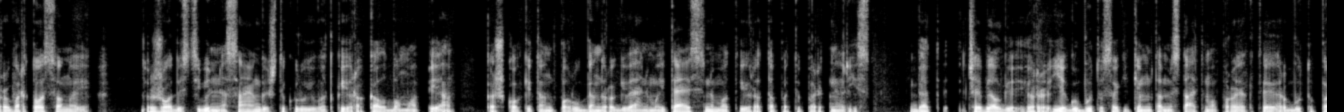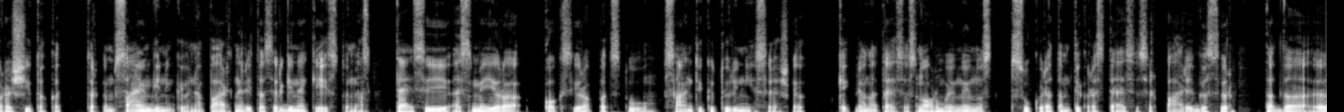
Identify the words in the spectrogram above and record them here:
ir vartosenoj žodis civilinė sąjunga iš tikrųjų vat kai yra kalbama apie kažkokį ten porų bendro gyvenimo įteisinimą tai yra ta pati partnerystė. Bet čia vėlgi ir jeigu būtų sakykim tam įstatymo projekte ir būtų parašyta kad tarkim sąjungininkai o ne partneriai tas irgi nekeistų nes teisėj esmė yra koks yra pats tų santykių turinys. Reiškia kiekviena teisės norma jinai sukuria tam tikras teises ir pareigas ir tada e,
